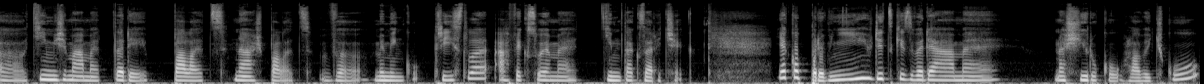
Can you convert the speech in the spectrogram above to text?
Uh, tím, že máme tedy palec, náš palec v miminku třísle a fixujeme tím tak zadeček. Jako první vždycky zvedáme naší rukou hlavičku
